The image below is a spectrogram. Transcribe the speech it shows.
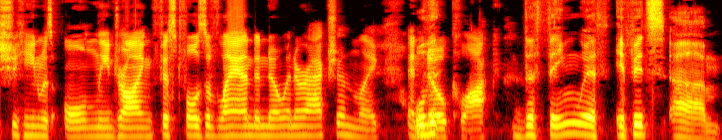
Shaheen was only drawing fistfuls of land and no interaction like and Well, the- no clock the thing with if it's um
